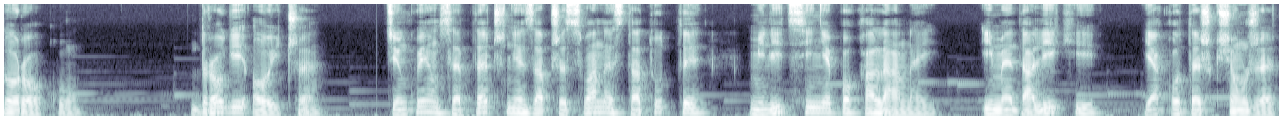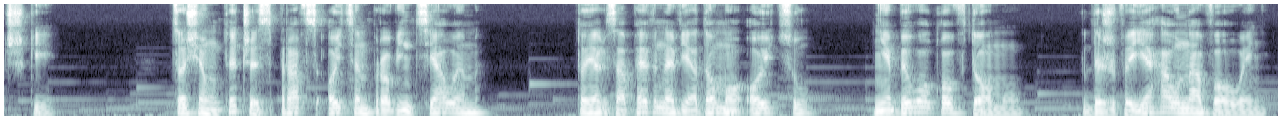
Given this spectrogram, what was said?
roku. Drogi Ojcze, dziękuję serdecznie za przesłane statuty milicji niepokalanej i medaliki, jako też książeczki. Co się tyczy spraw z ojcem prowincjałem, to jak zapewne wiadomo ojcu, nie było go w domu, gdyż wyjechał na Wołyń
